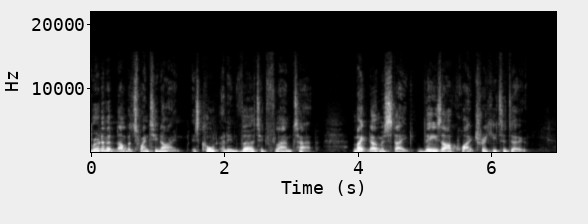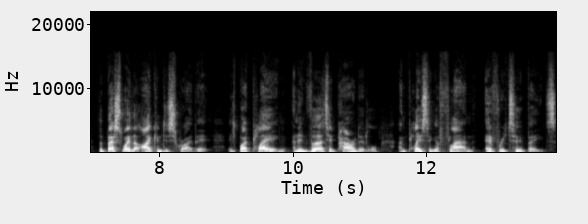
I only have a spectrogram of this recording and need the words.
Rudiment number 29 is called an inverted flam tap. Make no mistake, these are quite tricky to do. The best way that I can describe it is by playing an inverted paradiddle and placing a flam every two beats.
